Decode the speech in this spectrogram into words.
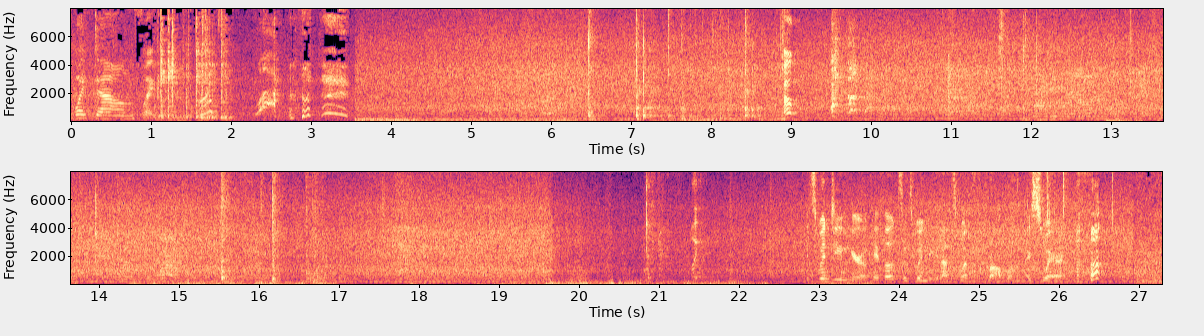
Little wipe downs, like, whoops, oh. It's windy in here, okay folks? It's windy. That's what's the problem, I swear.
